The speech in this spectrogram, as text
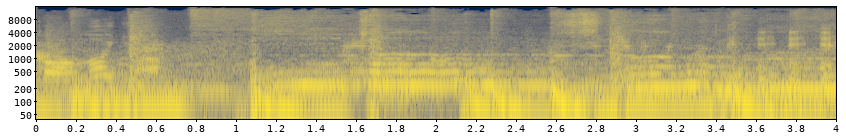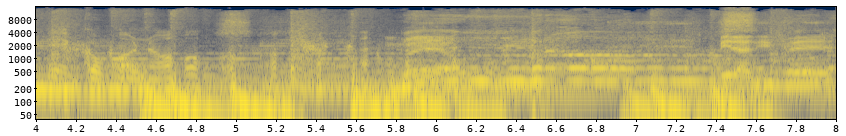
como yo. ¿Cómo no? Mira, dice,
